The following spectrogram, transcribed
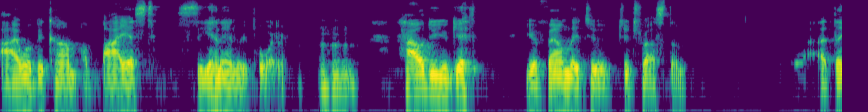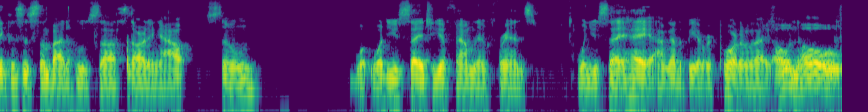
I will become a biased CNN reporter. Mm-hmm. How do you get your family to, to trust them? I think this is somebody who's uh, starting out soon. What, what do you say to your family and friends when you say, hey, I'm going to be a reporter? Like, oh no.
